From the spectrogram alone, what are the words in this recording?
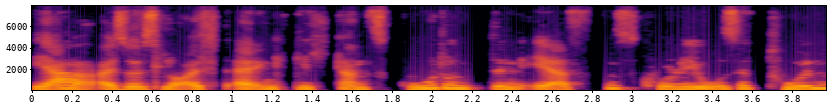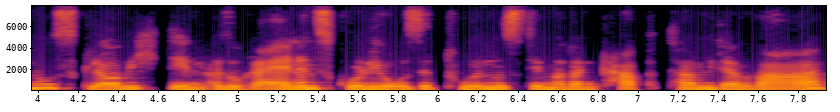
ja, also es läuft eigentlich ganz gut. Und den ersten Skoliose-Turnus, glaube ich, den, also reinen Skoliose-Turnus, den wir dann gehabt haben, der war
